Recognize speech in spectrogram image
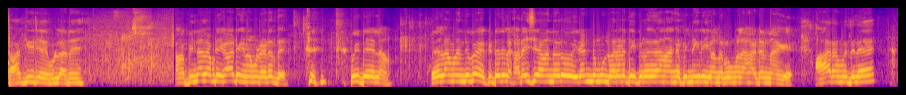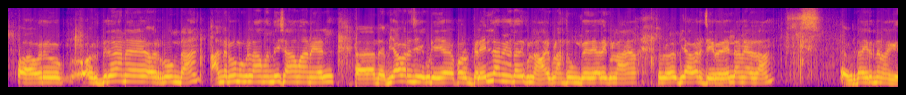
தாக்கிடுச்சு உள்ளானே பின்னால் அப்படியே காட்டுங்க நம்மளோட இடத்து. எல்லாம் இதெல்லாம் வந்து இப்போ கிட்டத்தில் கடைசியாக வந்து ஒரு இரண்டு மூணு வருடத்துக்கு பிறகு தான் நாங்கள் பின்னிக்கிற அந்த ரூமெல்லாம் கட்டினாங்க ஆரம்பத்தில் ஒரு ஒரு பிரதான ஒரு ரூம் தான். அந்த ரூமுக்குள்ள வந்து சாமான்கள் அந்த வியாபாரம் செய்யக்கூடிய பொருட்கள் எல்லாமே வந்து அதுக்குள்ள அதுக்குள்ள தூங்குறது அதுக்குள்ள வியாபாரம் செய்கிறது எல்லாமே அதுதான். இப்படிதான் இருந்தாங்க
